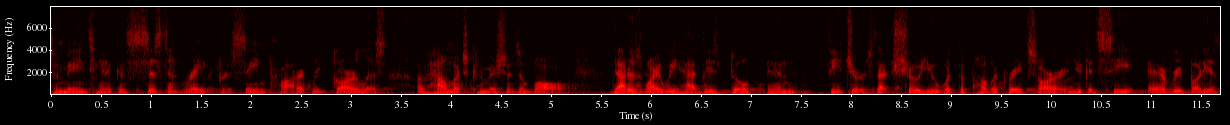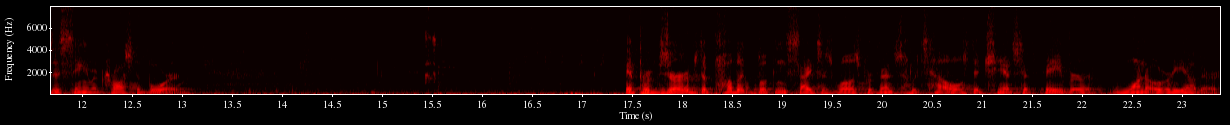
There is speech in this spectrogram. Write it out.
to maintain a consistent rate for the same product regardless of how much commission is involved. That is why we had these built-in features that show you what the public rates are, and you can see everybody is the same across the board. It preserves the public booking sites as well as prevents hotels the chance to favor one over the other.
